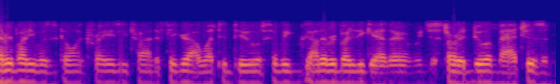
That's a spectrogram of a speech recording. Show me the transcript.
everybody was going crazy trying to figure out what to do. So we got everybody together and we just started doing matches. And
